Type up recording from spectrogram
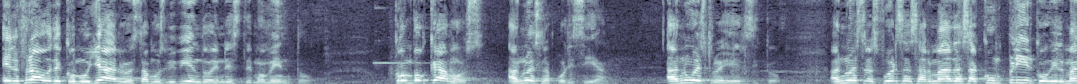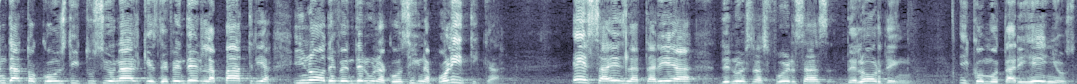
el fraude como ya lo estamos viviendo en este momento. Convocamos a nuestra policía, a nuestro ejército, a nuestras Fuerzas Armadas a cumplir con el mandato constitucional que es defender la patria y no defender una consigna política. Esa es la tarea de nuestras fuerzas del orden y como tarijeños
